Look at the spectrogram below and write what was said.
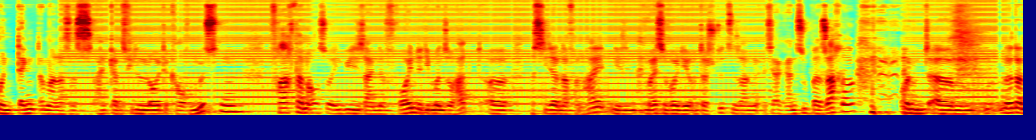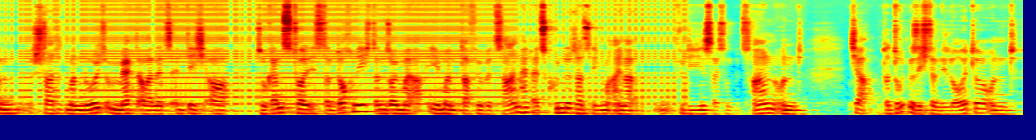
und denkt immer, dass es halt ganz viele Leute kaufen müssten. Fragt dann auch so irgendwie seine Freunde, die man so hat, äh, was die dann davon halten. Die, die meisten wollen die unterstützen, sagen, ist ja eine ganz super Sache. Und ähm, ne, dann startet man durch und merkt aber letztendlich, oh, so ganz toll ist dann doch nicht. Dann soll mal jemand dafür bezahlen, halt als Kunde tatsächlich mal einer für die Dienstleistung bezahlen. Und tja, da drücken sich dann die Leute und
